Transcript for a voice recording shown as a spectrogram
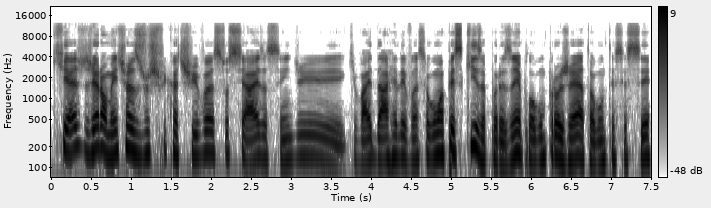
que é geralmente as justificativas sociais assim de que vai dar relevância a alguma pesquisa, por exemplo, algum projeto, algum TCC,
